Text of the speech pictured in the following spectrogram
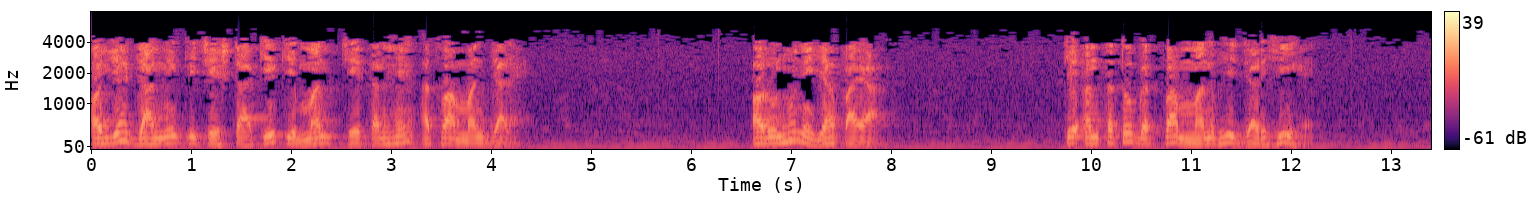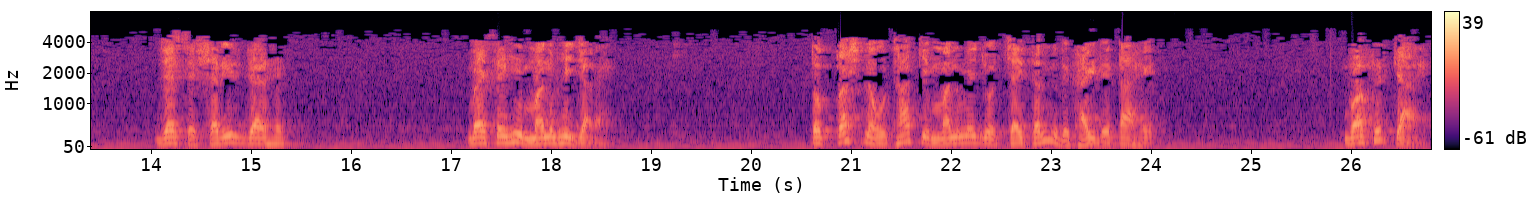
और यह जानने की चेष्टा की कि मन चेतन है अथवा मन जड़ है। और उन्होंने यह पाया कि अंततो गत्वा मन भी जड़ ही है। जैसे शरीर जड़ है, वैसे ही मन भी जड़ है। तो प्रश्न उठा कि मन में जो चैतन्य दिखाई देता है वह फिर क्या है?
